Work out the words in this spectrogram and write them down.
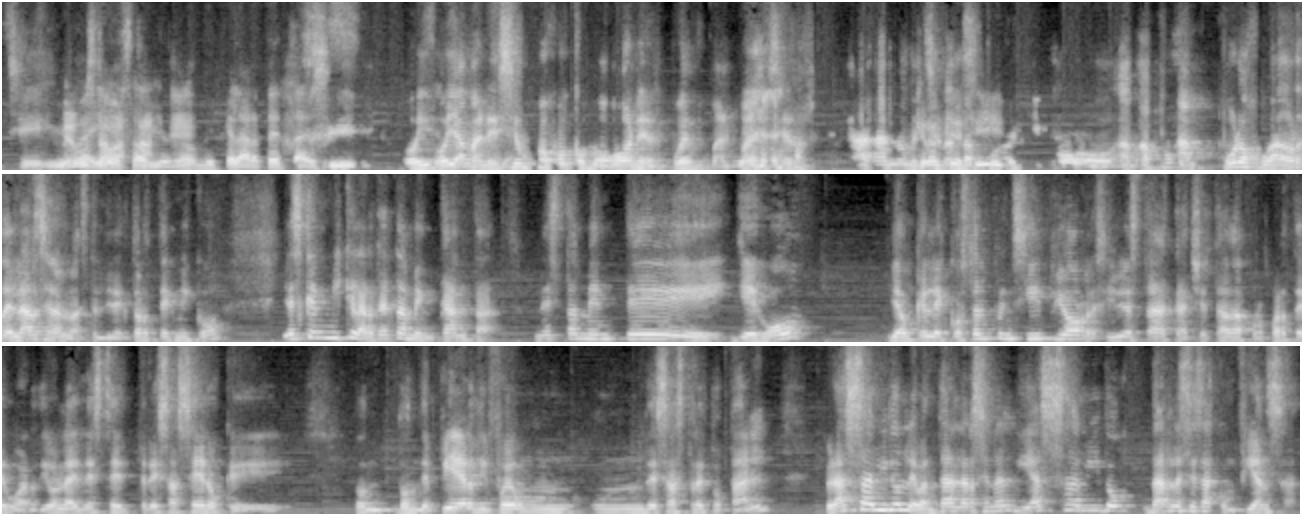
sí me gusta bastante. Obvio, ¿no? Mikel Arteta es... Sí. Hoy, hoy amaneció un poco como Goner, pues, al parecer. ando mencionando a, puro equipo, a, puro jugador del Arsenal, hasta el director técnico. Y es que Mikel Arteta me encanta. Honestamente, llegó y aunque le costó al principio, recibió esta cachetada por parte de Guardiola en este 3 a 0 que, donde, pierde y fue un, un, desastre total, pero ha sabido levantar al Arsenal y ha sabido darles esa confianza.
